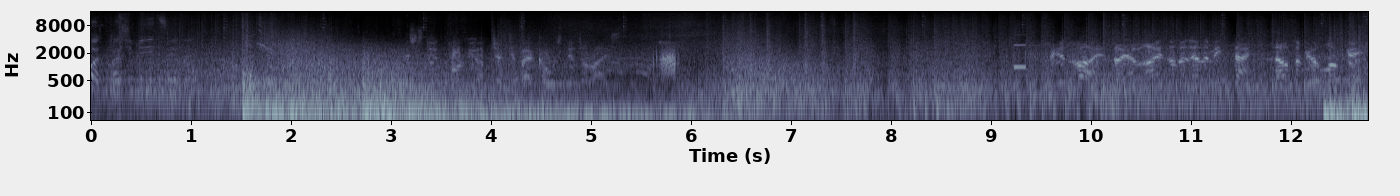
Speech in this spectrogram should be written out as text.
Вперед, ваши медицины! Be advised, I have eyes on an enemy tank south of your location.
